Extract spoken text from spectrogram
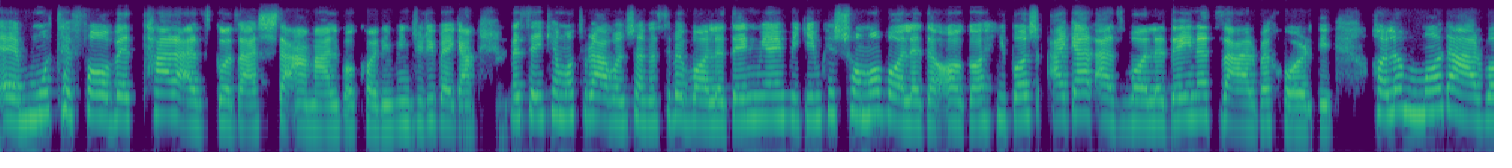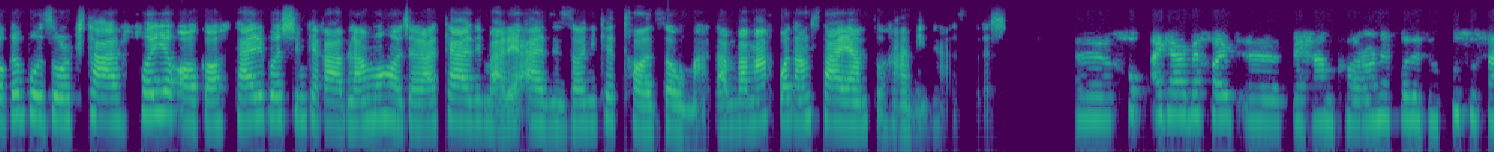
متفاوت تر از گذشته عمل بکنیم. اینجوری بگم. مثل اینکه ما تو روانشناسی به والدین میایم میگیم که شما والد آگاهی باش اگر از والدینت ضربه خوردی. حالا ما در واقع بزرگترهای آگاهتری باشیم که قبلا مهاجرت کردیم برای عزیزانی که تازه اومدن. و من خودم سعیم تو همین هستش. خب اگر بخواید به همکاران خودتون خصوصا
